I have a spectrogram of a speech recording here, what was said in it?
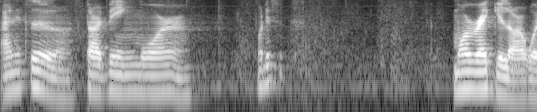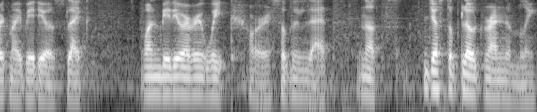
I need to start being more, what is it? More regular with my videos, like one video every week or something like that. Not just upload randomly,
